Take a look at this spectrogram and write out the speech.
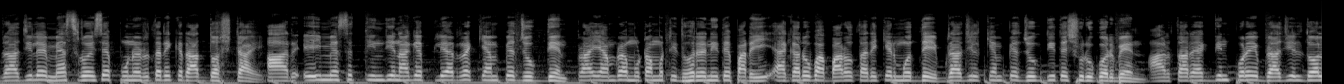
ব্রাজিলে ম্যাচ রয়েছে পনেরো তারিখ রাত দশটায়। আর এই ম্যাচের তিন দিন আগে প্লেয়াররা ক্যাম্পে যোগ দেন। প্রায় আমরা মোটামুটি ধরে নিতে পারি, এগারো বা বারো তারিখের মধ্যে ব্রাজিল ক্যাম্পে যোগ দিতে শুরু করবেন। আর তার একদিন পরেই ব্রাজিল দল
